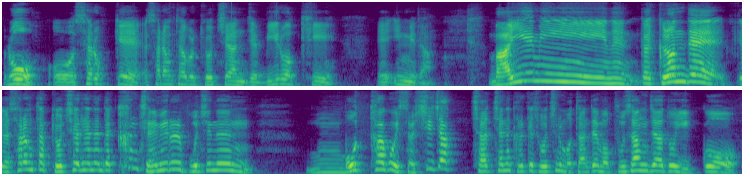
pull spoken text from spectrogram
로 어, 새롭게 사령탑을 교체한 이제 미러키입니다. 마이애미는 그러니까 그런데 그 사령탑 교체를 했는데 큰 재미를 보지는 음, 못하고 있어요. 시작 자체는 그렇게 좋지는 못한데 뭐 부상자도 있고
